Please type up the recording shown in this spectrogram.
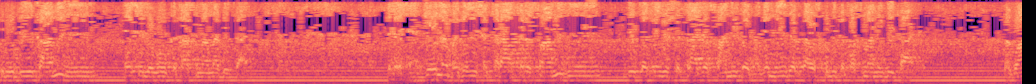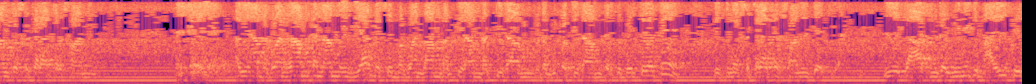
क्रोधी कामी ऐसे लोगों को कथा सुनाना देता है। जो न भजन सचराचर स्वामी जो कहते हैं जो सचराचर स्वामी का भजन नहीं करता, उसको भी कथा सुनाने देता है। भगवान को सचराचर स्वामी। अब यहाँ भगवान राम का नाम नहीं दिया वैसे भगवान राम, भक्ति राम भक्ति राम, रघुपति राम करके बोलते रहते हैं लेकिन सचराचर स्वामी कह दिया। ये कहा सुनकर जीने की भाई, फिर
